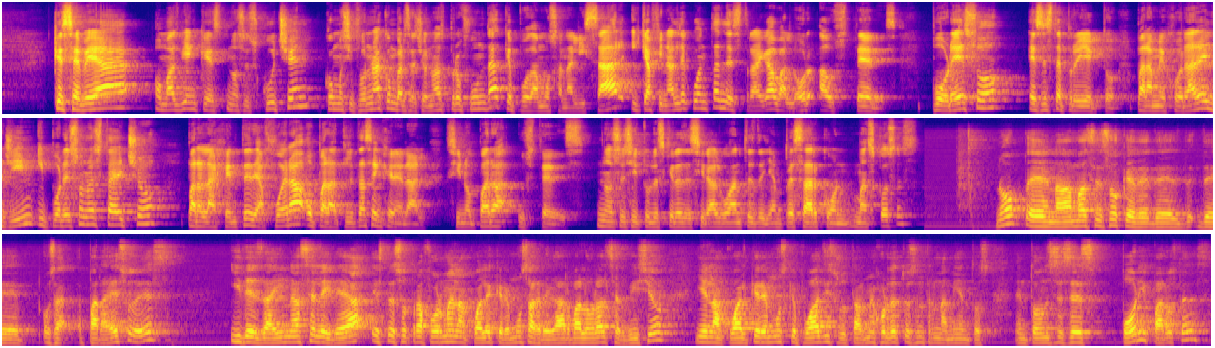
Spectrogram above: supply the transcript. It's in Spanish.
que se vea, o más bien que nos escuchen como si fuera una conversación más profunda que podamos analizar y que a final de cuentas les traiga valor a ustedes. Por eso es este proyecto, para mejorar el gym y por eso no está hecho para la gente de afuera o para atletas en general, sino para ustedes. No sé si tú les quieres decir algo antes de ya empezar con más cosas. No, eh, nada más eso que de, o sea, para eso es, y desde ahí nace la idea, esta es otra forma en la cual le queremos agregar valor al servicio y en la cual queremos que puedas disfrutar mejor de tus entrenamientos. Entonces es por y para ustedes.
